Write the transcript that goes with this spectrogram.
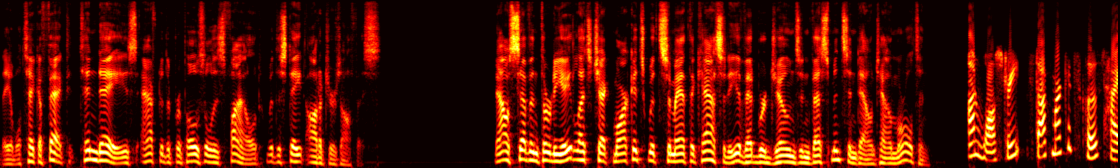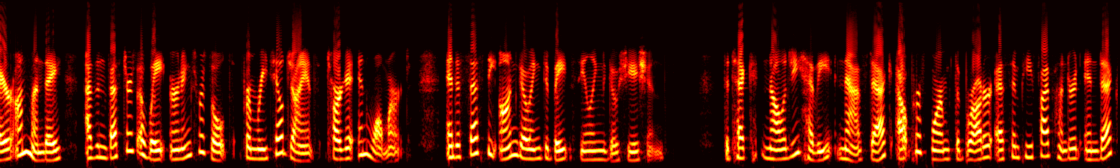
they will take effect 10 days after the proposal is filed with the state auditor's office. Now 738, let's check markets with Samantha Cassidy of Edward Jones Investments in downtown Morrilton. On Wall Street, stock markets closed higher on Monday as investors await earnings results from retail giants Target and Walmart and assess the ongoing debate ceiling negotiations. The technology-heavy Nasdaq outperformed the broader S&P 500 index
